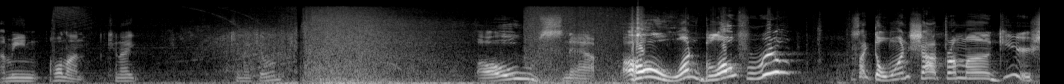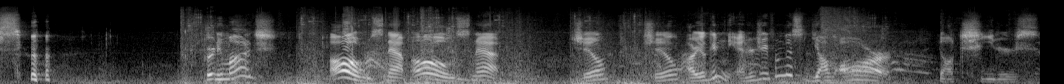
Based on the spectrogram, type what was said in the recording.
I mean, hold on. Can I... Can I kill him? Oh, snap. Oh, one blow for real? It's like the one shot from uh, Gears. Pretty much. Oh, snap. Oh, snap. Chill. Chill. Are y'all getting the energy from this? Y'all are. Y'all cheaters.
